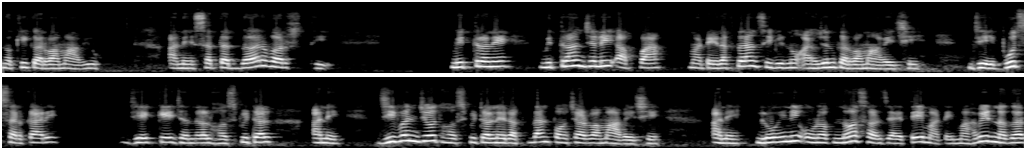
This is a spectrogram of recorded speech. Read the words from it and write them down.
નક્કી કરવામાં આવ્યું અને સતત દર વર્ષથી મિત્રને મિત્રાંજલિ આપવા માટે રક્તદાન શિબિરનું આયોજન કરવામાં આવે છે. જે ભુજ સરકારી જે કે જનરલ હોસ્પિટલ અને જીવનજ્યોત હોસ્પિટલને રક્તદાન પહોંચાડવામાં આવે છે. અને લોહીની ઉણપ ન સર્જાય તે માટે મહાવીરનગર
